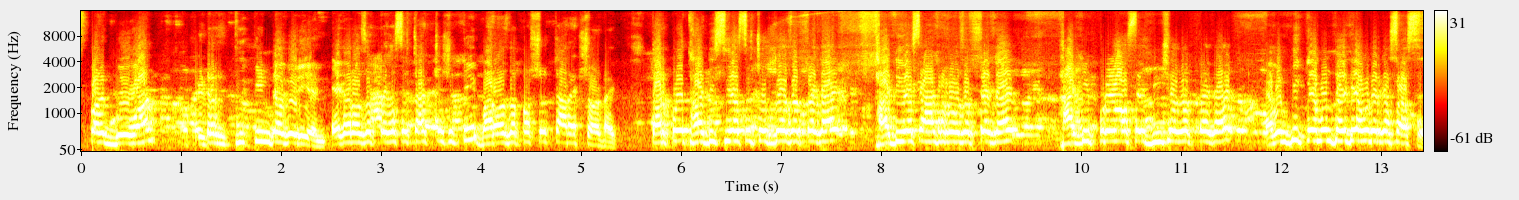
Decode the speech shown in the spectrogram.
Spark Go one এটার তিনটা ভেরিয়েন্ট এগারো হাজার টাকা আছে চার চৌষট্টি বারো হাজার পাঁচশো চার একশো আটাই তারপরে থার্টি সি আছে চোদ্দ হাজার টাকায় থার্টি আছে আঠারো হাজার টাকায় থার্টি প্রো আছে বিশ হাজার টাকায় এমনকি কেমন থার্টি আমাদের কাছে আছে?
